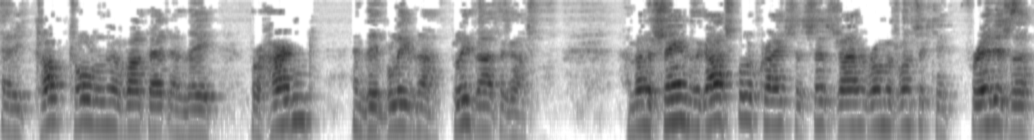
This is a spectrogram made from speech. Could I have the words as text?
And he talked, told them about that, and they were hardened, and they believed not. Believed not the gospel. I'm not ashamed of the gospel of Christ, it says John Romans 1.16. For it is the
